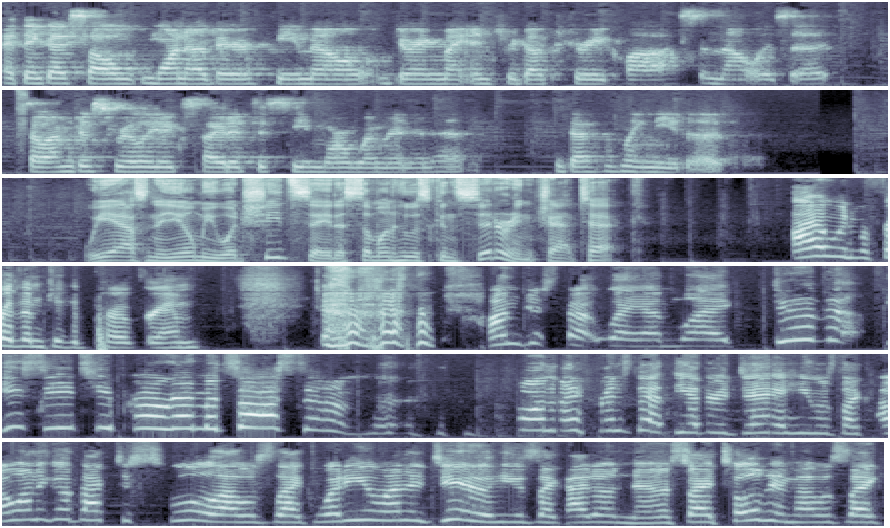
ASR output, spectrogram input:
I think I saw one other female during my introductory class, and that was it. So I'm just really excited to see more women in it. We definitely need it. We asked Naomi what she'd say to someone who is considering Chat Tech. I would refer them to the program. I'm just that way. I'm like, do the ECT program. It's awesome. One of my friends that the other day, he was like, I want to go back to school. I was like, what do you want to do? He was like, I don't know. So I told him, I was like,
